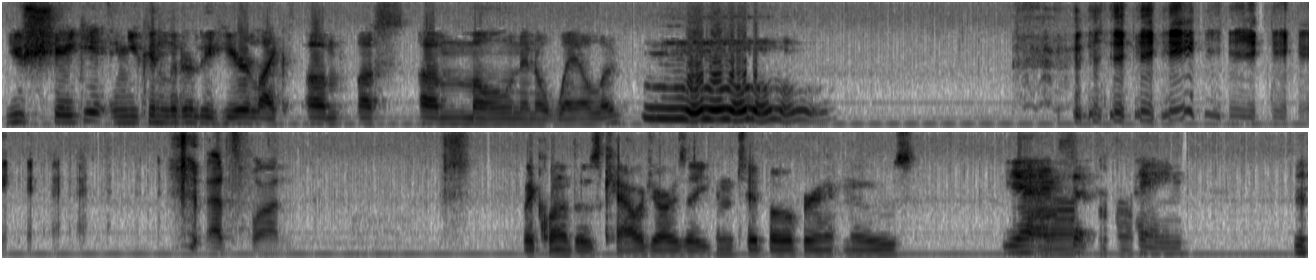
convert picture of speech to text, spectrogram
You shake it, and you can literally hear like um, a, s- a moan and a wail, like. That's fun. like one of those cow jars that you can tip over and it moves. Yeah, Uh, except for pain.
